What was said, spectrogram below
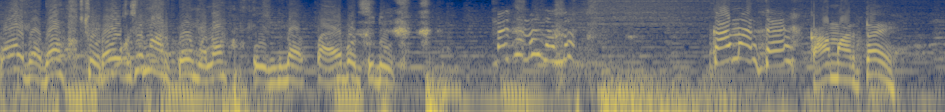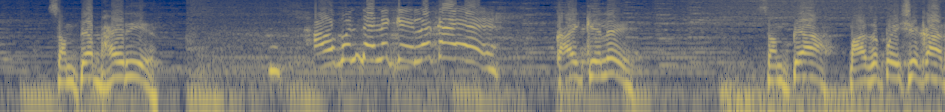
काय दादा सोडावं कसं मारतोय मला? दा- पाया पडतो तू. का मारताय? का मारताय? संप्या बाहेर ये. अहो पण त्याने केलं काय आहे? काय केलंय? संप्या माझं पैसे काढ.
